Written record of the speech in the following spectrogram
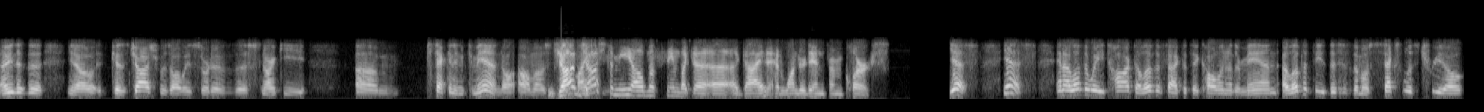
I mean, the, the you know, because Josh was always sort of the snarky, um, second in command almost. Josh, Mike- Josh to me almost seemed like a, a a guy that had wandered in from Clerks. Yes, yes. And I love the way he talked. I love the fact that they call another man. I love that the, this is the most sexless trio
